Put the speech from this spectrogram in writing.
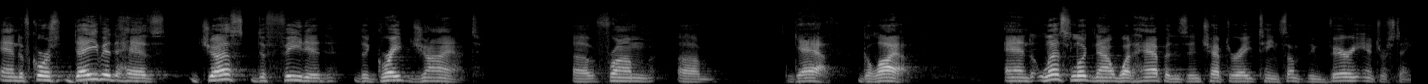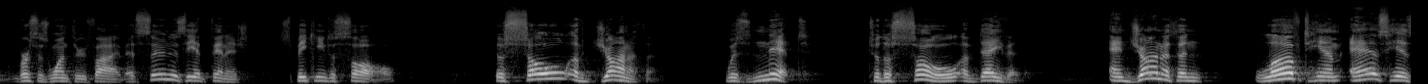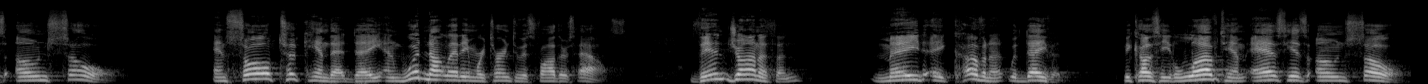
And of course, David has just defeated the great giant uh, from um, Gath, Goliath. And let's look now what happens in chapter 18, something very interesting, verses 1 through 5. As soon as he had finished speaking to Saul, the soul of Jonathan was knit to the soul of David. And Jonathan loved him as his own soul. And Saul took him that day and would not let him return to his father's house. Then Jonathan made a covenant with David because he loved him as his own soul.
